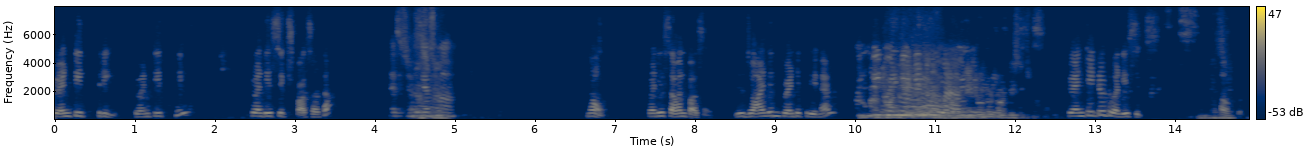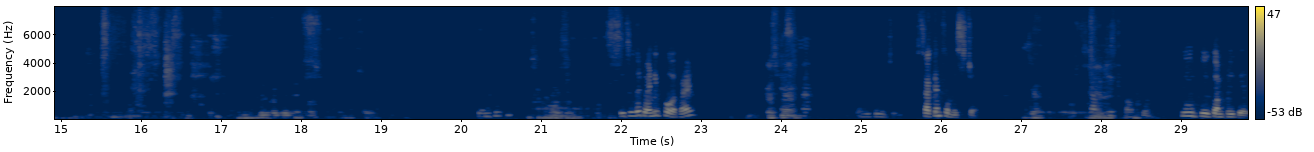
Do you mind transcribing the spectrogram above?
23, 23, 26 pass out. huh? Yes, yes, ma'am. No, 27 percent. You joined in 23, no? 22, ma'am. 20 to 26. Okay. This is the 24, right? Yes, ma'am. Second semester. Yeah. Okay. Two, two completed,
